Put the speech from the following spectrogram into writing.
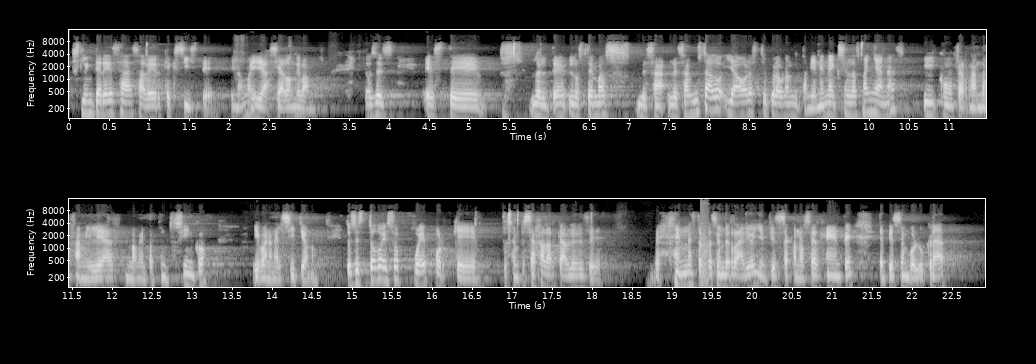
pues le interesa saber que existe ¿no? y hacia dónde vamos. Entonces, este, pues, los temas les, han gustado y ahora estoy colaborando también en Ex en las mañanas y con Fernanda Familiar 90.5 y bueno, en el sitio, ¿no? Entonces todo eso fue porque pues empecé a jalar cables de, en una estación de radio y empiezas a conocer gente, te empiezas a involucrar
